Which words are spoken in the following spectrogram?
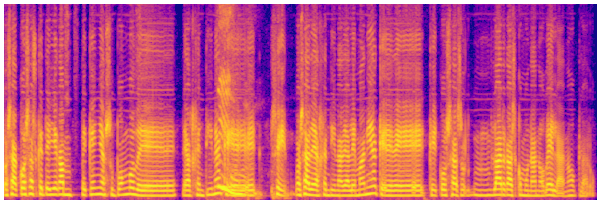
o sea, cosas que te llegan pequeñas, supongo, de, Argentina, que sí, o sea, de Argentina, de Alemania, que, que cosas largas como una novela, ¿no? Claro.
